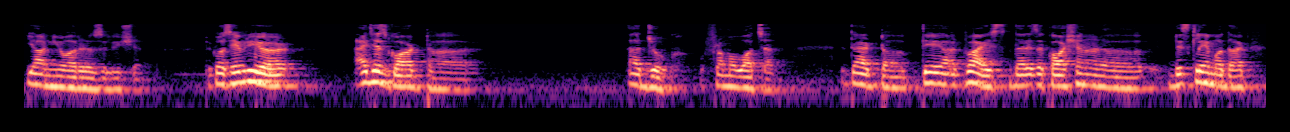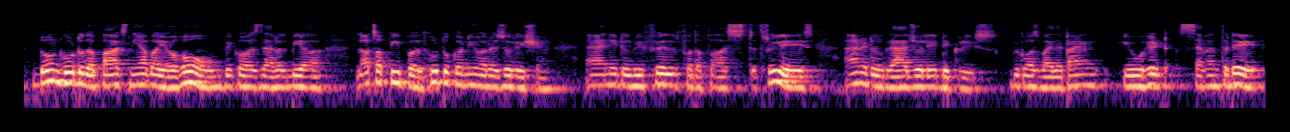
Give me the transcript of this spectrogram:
your New resolution because every year I just got uh, a joke from a WhatsApp that uh, they advised there is a caution uh, disclaimer that don't go to the parks nearby your home because there will be a, lots of people who took a new resolution and it will be filled for the first three days and it will gradually decrease because by the time you hit seventh day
